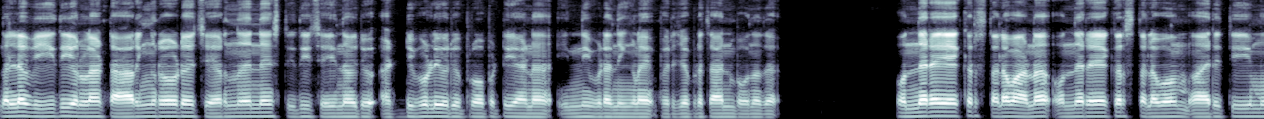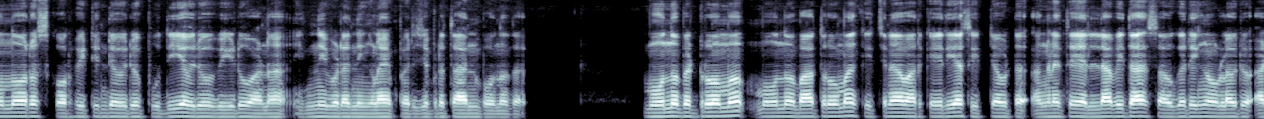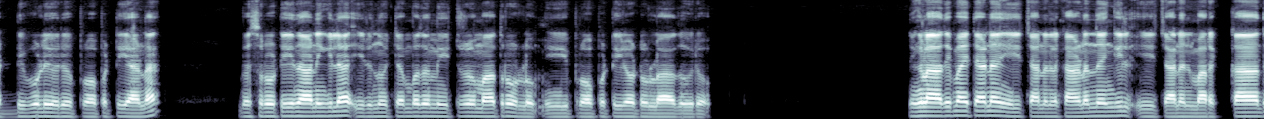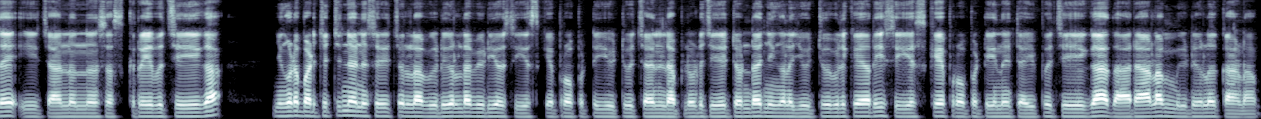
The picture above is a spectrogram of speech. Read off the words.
നല്ല വീതിയുള്ള tarring road ചേർന്ന് തന്നെ സ്ഥിതി ചെയ്യുന്ന ഒരു അടിപൊളി ഒരു പ്രോപ്പർട്ടിയാണ് ഇന്നിവിടെ നിങ്ങളെ പരിചയപ്പെടുത്താൻ പോകുന്നത്. ഒന്നര ഏക്കർ സ്ഥലമാണ്. ഒന്നര ഏക്കർ സ്ഥലവും ആയിരത്തി മുന്നൂറ് സ്ക്വയർ ഫീറ്റിന്റെ ഒരു പുതിയ ഒരു വീടുമാണ് ഇന്നിവിടെ നിങ്ങളെ പരിചയപ്പെടുത്താൻ പോകുന്നത്. മൂന്ന് ബെഡ്റൂം മൂന്ന് bathroom kitchen work area sit out അങ്ങനത്തെ എല്ലാവിധ സൗകര്യങ്ങളുള്ള ഒരു അടിപൊളി ഒരു പ്രോപ്പർട്ടിയാണ് ബസ് റൂട്ടിൽ നിന്നാണെങ്കിൽ ഇരുന്നൂറ്റമ്പത് മീറ്റർ മാത്രമേ ഉള്ളൂ ഈ പ്രോപ്പർട്ടിയിലോട്ടുള്ള ദൂരം. നിങ്ങൾ ആദ്യമായിട്ടാണ് ഈ ചാനൽ കാണുന്നതെങ്കിൽ ഈ ചാനൽ മറക്കാതെ ഈ ചാനൽ ഒന്ന് സബ്സ്ക്രൈബ് ചെയ്യുക. നിങ്ങളുടെ ബഡ്ജറ്റിനനുസരിച്ചുള്ള വീടുകളുടെ video C S K property YouTube channel upload ചെയ്തിട്ടുണ്ട്. നിങ്ങൾ യൂട്യൂബിൽ കയറി സി എസ് കെ പ്രോപ്പർട്ടി എന്ന് ടൈപ്പ് ചെയ്യുക. ധാരാളം വീടുകൾ കാണാം.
